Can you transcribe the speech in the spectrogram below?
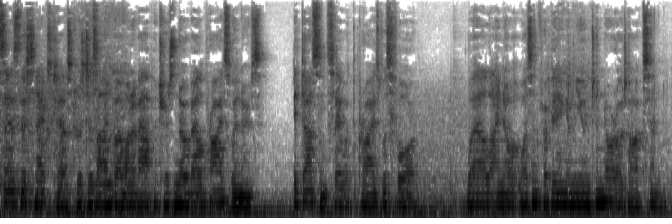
Says this next test was designed by one of Aperture's Nobel Prize winners. It doesn't say what the prize was for. Well, I know it wasn't for being immune to neurotoxin.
